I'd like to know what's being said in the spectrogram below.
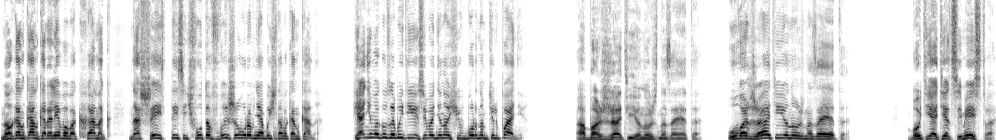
Но канкан -кан королевы Вакханок на шесть тысяч футов выше уровня обычного канкана. Я не могу забыть ее сегодня ночью в бурном тюльпане. Обожать ее нужно за это. Уважать ее нужно за это. Будь я отец семейства,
